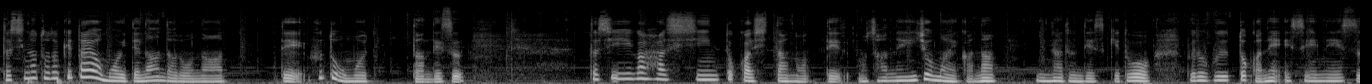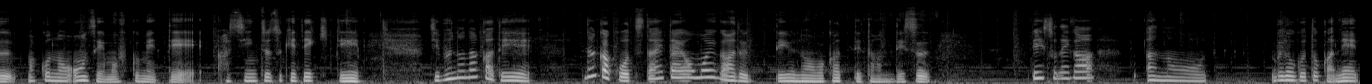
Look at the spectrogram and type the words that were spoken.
私の届けたい思いって何だろうなってふと思ったんです。私が発信とかしたのってもう3年以上前かなになるんですけどブログとかね SNS、まあ、この音声も含めて発信続けてきて自分の中でなんかこう伝えたい思いがあるっていうのは分かってたんです。でそれがあのブログとかね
